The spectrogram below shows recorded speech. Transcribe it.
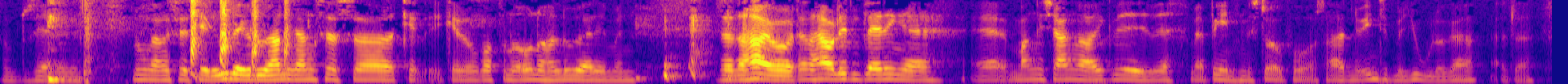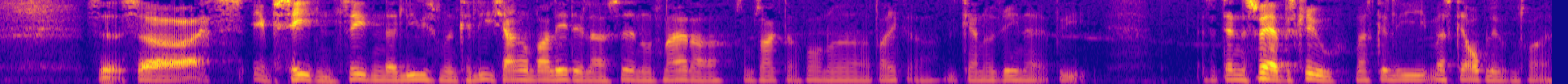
som du ser, det, nogle gange så ser det udlægget ud, andre gange så, så kan, kan du godt få noget underholdende ud af det. Men altså, den, har jo, den har jo lidt en blanding af, af mange genrer, og ikke ved, hvad, hvad benen vil stå på, og så har den jo intet med jul at gøre. Altså, så, så se den. Se den, lige hvis man kan lide genren bare lidt, eller sidde nogle snejder, som sagt, og få noget at drikke, og kan noget grine af, fordi altså, den er svær at beskrive. Man skal, lige, man skal opleve den, tror jeg.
